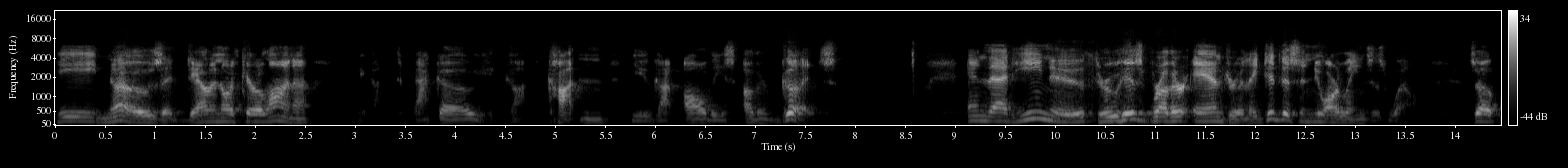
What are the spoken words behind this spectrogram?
he knows that down in North Carolina, you got tobacco, you got cotton, you got all these other goods. And that he knew through his brother Andrew, and they did this in New Orleans as well. So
